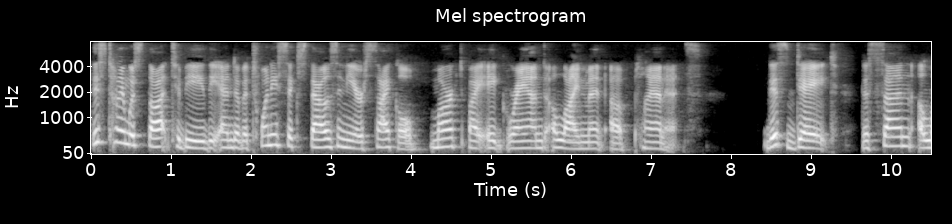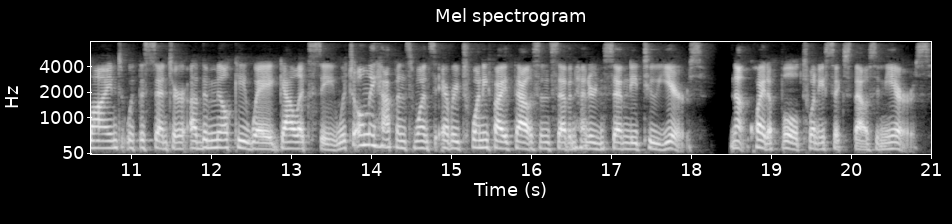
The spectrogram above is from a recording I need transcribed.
This time was thought to be the end of a 26,000 year cycle marked by a grand alignment of planets. This date the sun aligned with the center of the Milky Way galaxy, which only happens once every 25,772 years, not quite a full 26,000 years.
